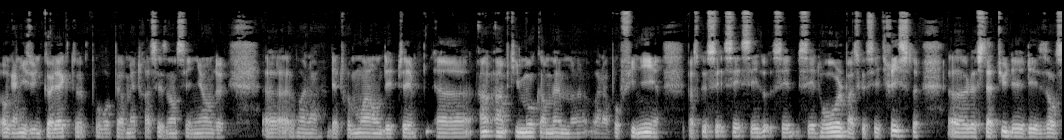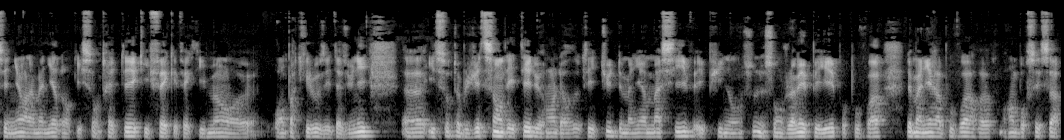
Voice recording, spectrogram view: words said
organise une collecte pour permettre à ses enseignants de euh, voilà d'être moins endettés. Euh, un, petit mot quand même voilà pour finir parce que c'est drôle parce que c'est triste le statut des, enseignants la manière dont ils sont traités qui fait qu'effectivement en particulier aux États-Unis, euh, ils sont obligés de s'endetter durant leurs études de manière massive et puis ne sont jamais payés pour pouvoir, de manière à pouvoir euh, rembourser ça.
